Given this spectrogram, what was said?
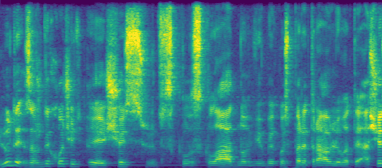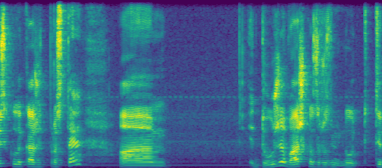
Люди завжди хочуть е, щось ск- складно, якось перетравлювати, а щось, коли кажуть просте, дуже важко зрозуміти. Ну, ти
